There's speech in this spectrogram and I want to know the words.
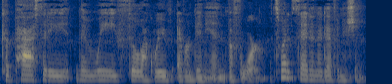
capacity than we feel like we've ever been in before. That's what it said in the definition.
